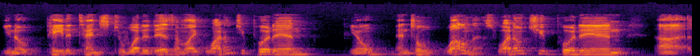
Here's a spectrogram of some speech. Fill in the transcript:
you know, paid attention to what it is. I'm like, why don't you put in, you know, mental wellness? Why don't you put in uh,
